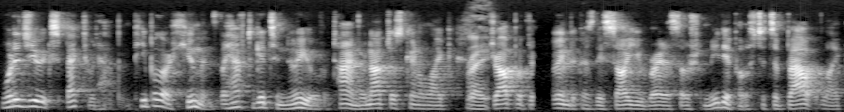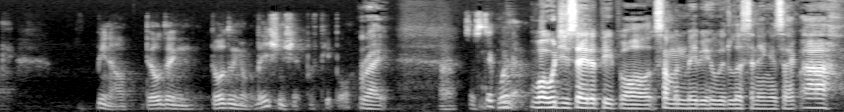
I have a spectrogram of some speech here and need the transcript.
what did you expect would happen? People are humans. They have to get to know you over time. They're not just gonna like right. drop what they're doing because they saw you write a social media post. It's about like you know building building a relationship with people. Right. So stick with it. What would you say to people, someone maybe who would listening is like, ah,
